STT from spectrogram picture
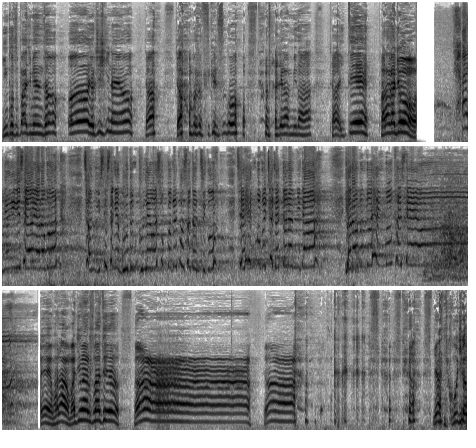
인코스 빠지면서, 어, 역시 시키나요? 자, 자, 한번 스킬 쓰고, 달려갑니다. 자, 이때, 바라가죠. 안녕히 예, 화랑 마지막 스파트. 아, 아. 야, 고지가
